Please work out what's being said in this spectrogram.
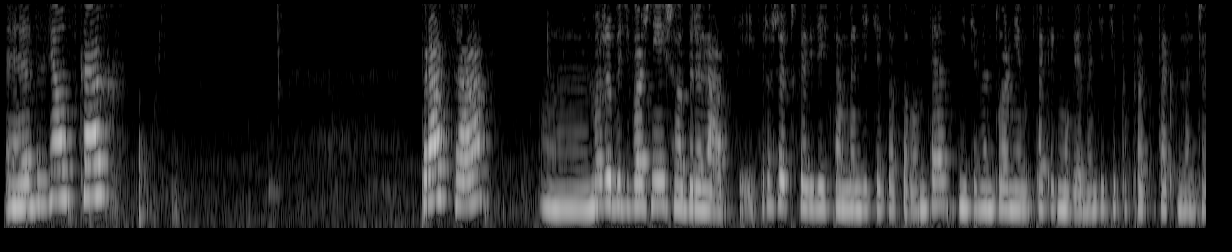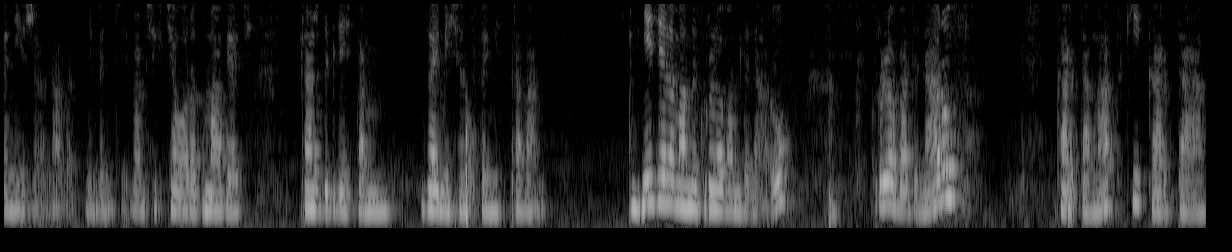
E, W związkach praca mm, może być ważniejsza od relacji troszeczkę gdzieś tam będziecie za sobą tęsknić, ewentualnie, tak jak mówię, będziecie po pracy tak zmęczeni, że nawet nie będzie Wam się chciało rozmawiać, każdy gdzieś tam zajmie się swoimi sprawami. W niedzielę mamy królową denarów. Królowa denarów, karta matki, karta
